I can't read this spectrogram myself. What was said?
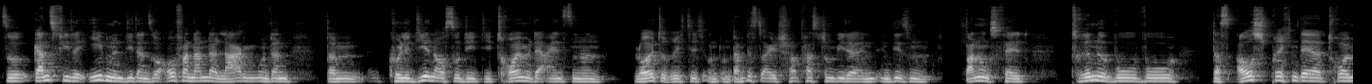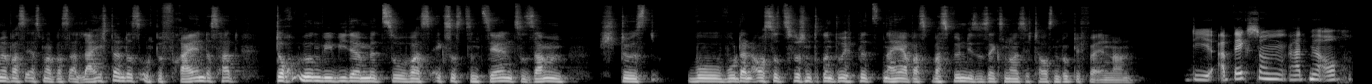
so ganz viele Ebenen, die dann so aufeinander lagen und dann, dann kollidieren auch so die, die Träume der einzelnen Leute richtig. Und, und dann bist du eigentlich fast schon wieder in, in diesem Spannungsfeld drinne, wo, wo das Aussprechen der Träume, was erstmal was Erleichterndes und Befreiendes hat, doch irgendwie wieder mit so was Existenziellen zusammenstößt wo, wo dann auch so zwischendrin durchblitzt, naja, was, was würden diese 96.000 wirklich verändern? Die Abwechslung hat mir auch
